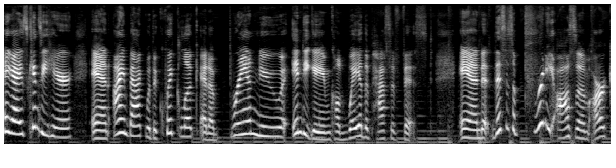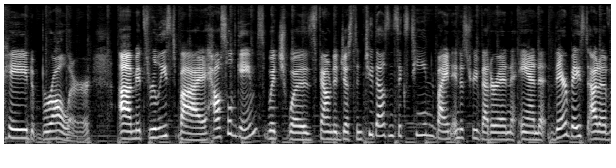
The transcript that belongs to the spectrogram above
Hey guys, Kinsey here, and I'm back with a quick look at a brand new indie game called Way of the Passive Fist. And this is a pretty awesome arcade brawler. Um, it's released by Household Games, which was founded just in 2016 by an industry veteran, and they're based out of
